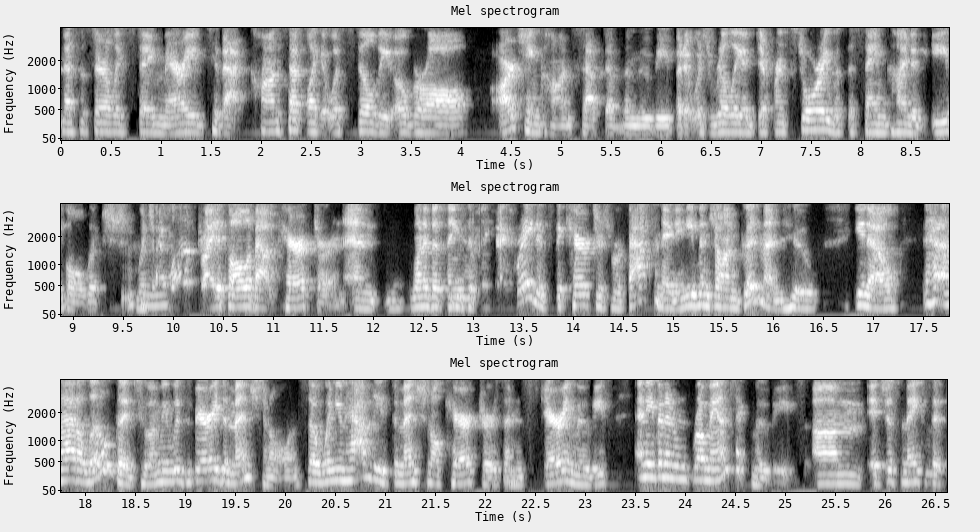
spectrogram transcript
necessarily stay married to that concept. Like it was still the overall arching concept of the movie, but it was really a different story with the same kind of evil, which which I loved. Right? It's all about character, and and one of the things Yeah. that made that great is the characters were fascinating. Even John Goodman, who you know had a little good to him, he was very dimensional. And so when you have these dimensional characters in scary movies, and even in romantic movies, um, it just makes it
